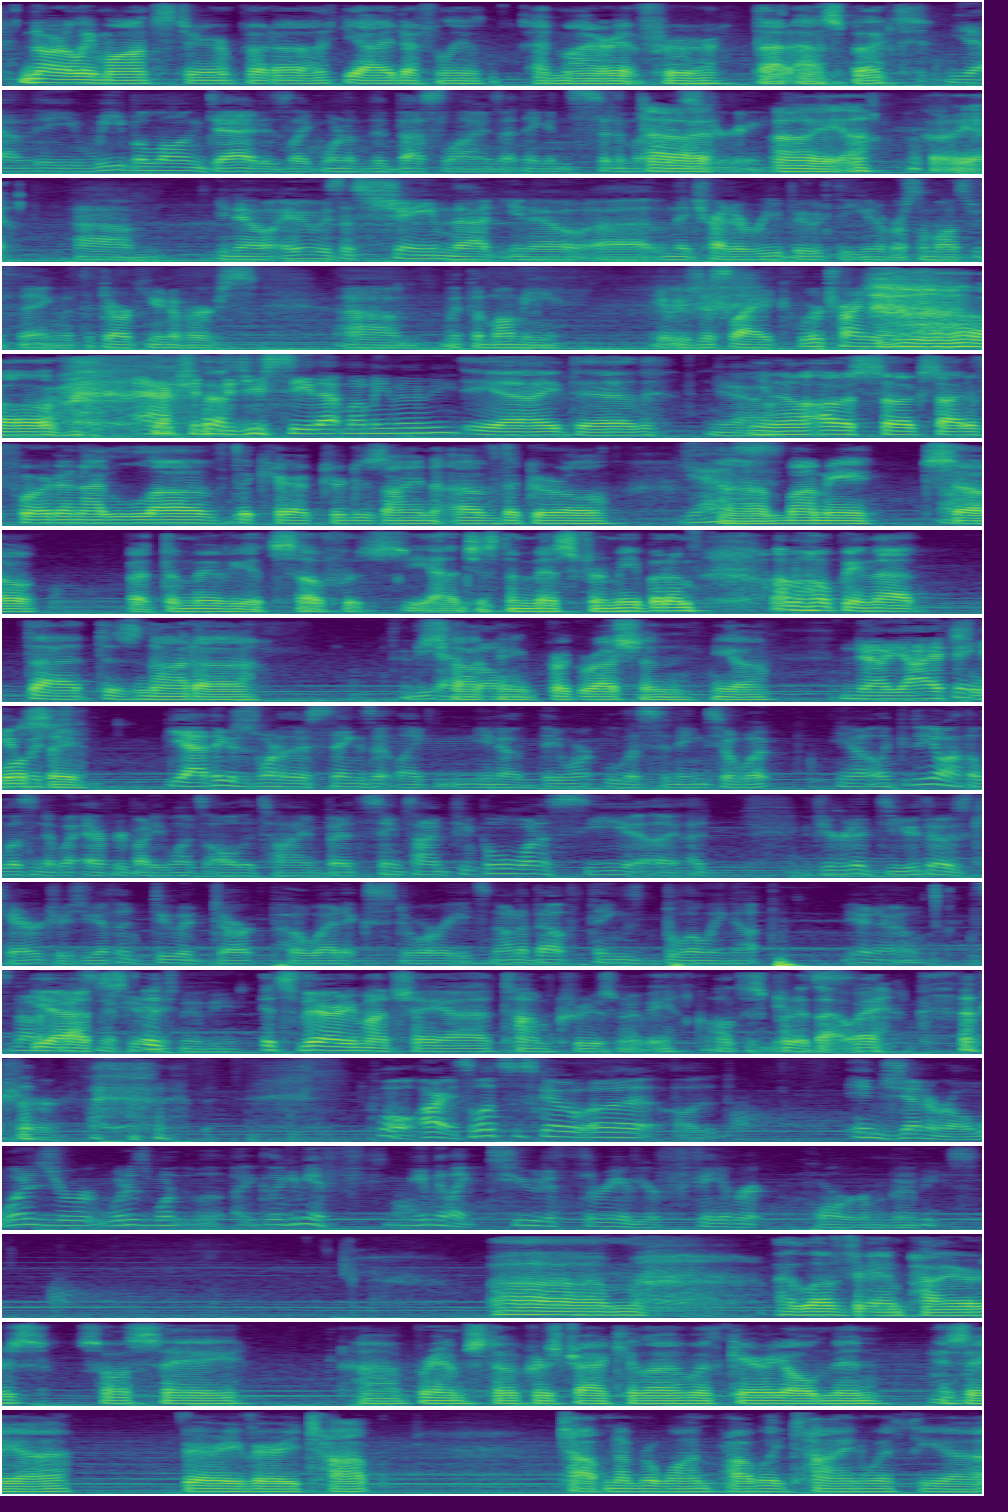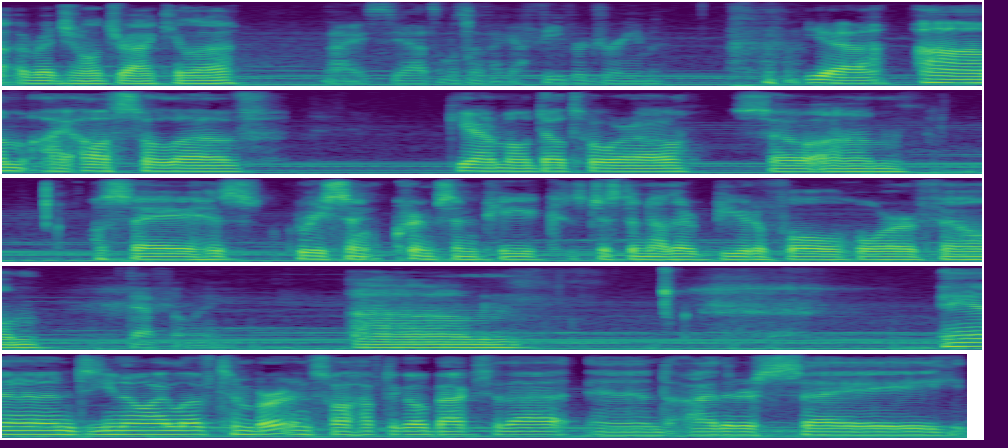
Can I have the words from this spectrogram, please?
gnarly monster, but uh, yeah, I definitely admire it for that aspect. Yeah, the "We Belong Dead" is like one of the best lines I think in cinema Uh, history. Oh yeah, oh yeah. Um, you know, it was a shame that you know uh, when they try to reboot the Universal Monster thing with the Dark Universe, um, with the Mummy, It was just like we're trying to do Oh. action. Did you see that Mummy movie? Yeah, I did. Yeah. You know, I was so excited for it, and I love the character design of the girl, Yes. uh, Mummy. So, Uh-huh. but the movie itself was, yeah, just a miss for me. But I'm, I'm hoping that that does not uh the stop any progression. Yeah. No, yeah, I think So it we'll was. see. Yeah, I think it was just one of those things that like you know they weren't listening to what you know like you don't have to listen to what everybody wants all the time, but at the same time, people want to see a, a if you're gonna do those characters, you have to do a dark poetic story. It's not about things blowing up. You know, it's not a Yeah, Fast and it's- the Furious it- movie It's very much a uh, Tom Cruise movie. I'll just put Yes. it that way. for sure. cool. All right, so let's just go. Uh, in general, what is your what is one? Like, give me a give me like two to three of your favorite horror movies. Um, I love vampires, so I'll say uh, Bram Stoker's Dracula with Gary Oldman is a uh, very, very top, top number one, probably tying with the uh, original Dracula. Nice. Yeah, it's almost like a fever dream. Yeah. Um, I also love Guillermo del Toro, so um, I'll say his recent Crimson Peak is just another beautiful horror film. Definitely. Um, and you know, I love Tim Burton, so I'll have to go back to that and either say,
